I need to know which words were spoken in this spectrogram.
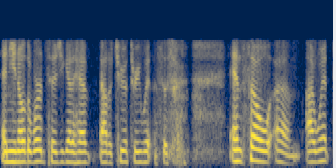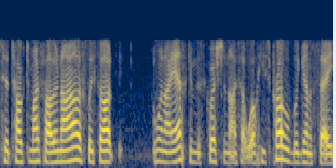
And you know the word says you got to have out of two or three witnesses. And so um i went to talk to my father and i honestly thought when i asked him this question i thought well he's probably going to say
